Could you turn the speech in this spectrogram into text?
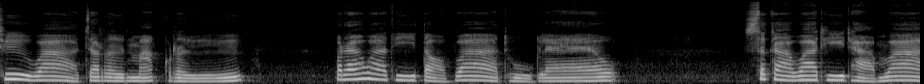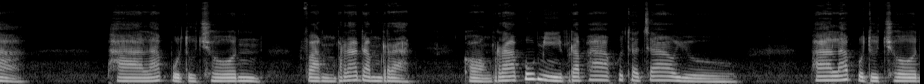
ชื่อว่าเจริญมรรคหรือปราวาทีตอบว่าถูกแล้ว สกาวาทีถามว่าพาลปุตุชน ฟังพระดำรัสของพระผู้มีพระภาคพุทธเจ้าอยู่พาลปุตุชน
